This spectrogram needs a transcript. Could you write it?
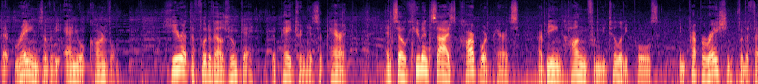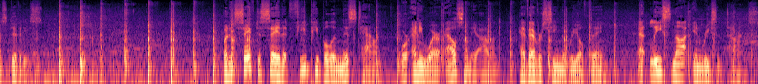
that reigns over the annual carnival. Here at the foot of El Yunque, the patron is a parrot, and so human sized cardboard parrots are being hung from utility poles in preparation for the festivities. But it's safe to say that few people in this town, or anywhere else on the island, have ever seen the real thing, at least not in recent times.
